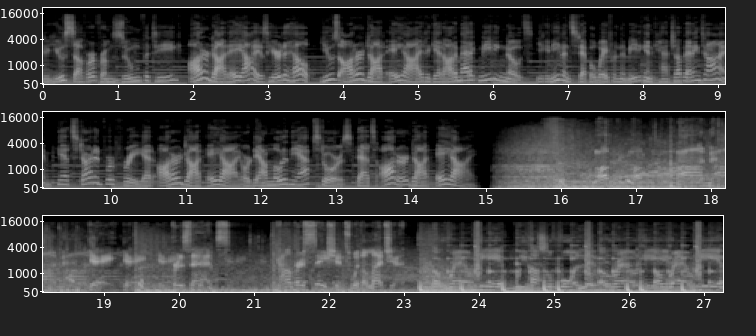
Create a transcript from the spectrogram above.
Do you suffer from Zoom fatigue? Otter.ai is here to help. Use Otter.ai to get automatic meeting notes. You can even step away from the meeting and catch up anytime. Get started for free at Otter.ai or download in the app stores. That's Otter.ai. Up, up, on, on, game, game, game. Presents Conversations with a Legend. Around here, we hustle for a living. Around here, around here,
